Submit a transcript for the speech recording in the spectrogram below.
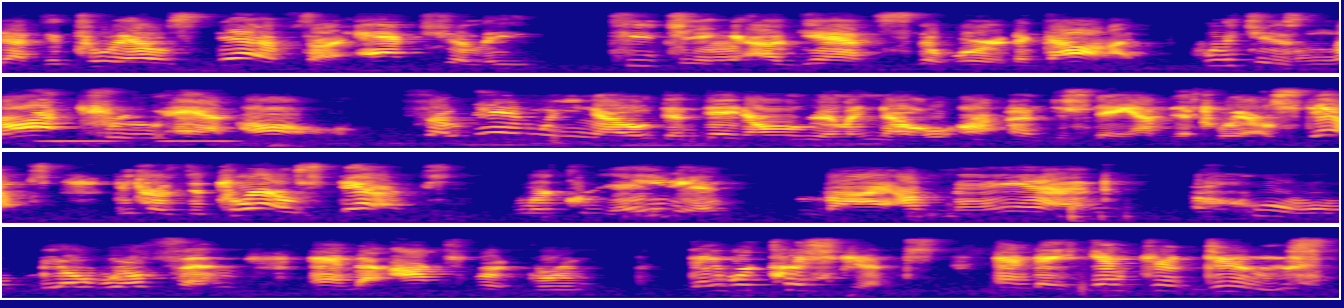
that the 12 steps are actually teaching against the Word of God, which is not true at all. So then we know that they don't really know or understand the 12 steps because the 12 steps were created by a man Coon, Bill Wilson, and the Oxford Group, they were Christians, and they introduced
